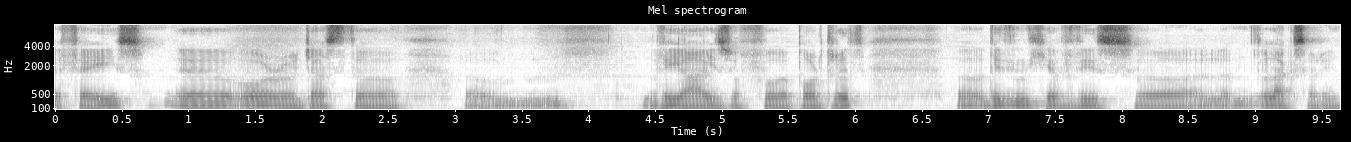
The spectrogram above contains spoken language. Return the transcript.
a face or just the eyes of a portrait. they didn't have this luxury.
